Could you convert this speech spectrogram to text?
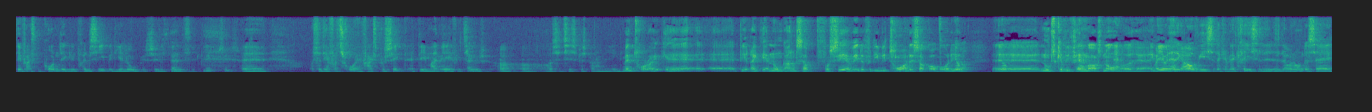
Det er faktisk et grundlæggende princip i dialogbaseret Ja. Lige præcis. Øh, og så derfor tror jeg faktisk på sigt, at det er meget mere effektivt ja. og, og også tidsbesparende egentlig. Men tror du ikke, øh, at det er rigtigt, at nogle gange så forser vi det, fordi vi tror, det så går hurtigere? Jo. Øh, nu skal vi fandme ja, også nå ja. noget her, ikke? Og jeg vil heller ikke afvise, at der kan være kriseledelse. Der var nogen, der sagde,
